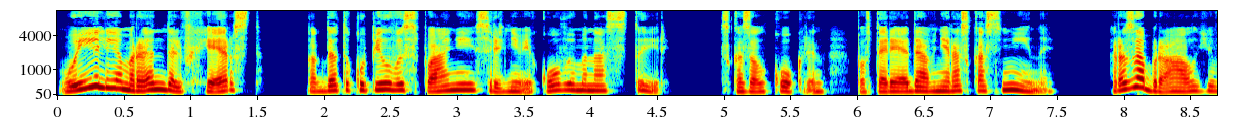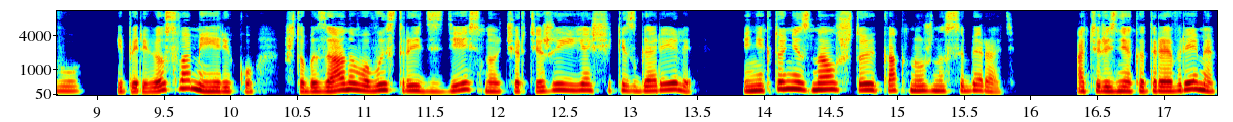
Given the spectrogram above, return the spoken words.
Уильям Рэндольф Херст когда-то купил в Испании средневековый монастырь, сказал Кокрин, повторяя давний рассказ Нины. Разобрал его и перевез в Америку, чтобы заново выстроить здесь, но чертежи и ящики сгорели, и никто не знал, что и как нужно собирать. А через некоторое время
